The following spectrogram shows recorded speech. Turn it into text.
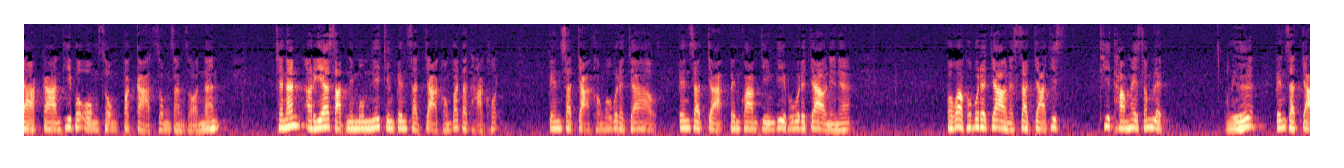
จากการที่พระองค์ทรงประกาศทรงสั่งสอนนั้น ฉะนั้นอริยสัจในมุมนี้จึงเป็นสัจจะของพระตถาคต เป็นสัจจะของพระพุทธเจ้า เป็นสัจจะเป็นความจริงที่พระพุทธเจ้าเนี่ยนะเพราะว่าพระพุทธเจ้าเนี่ยสัจจะที่ที่ทำให้สำเร็จ หรือเป็นสัจจะ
